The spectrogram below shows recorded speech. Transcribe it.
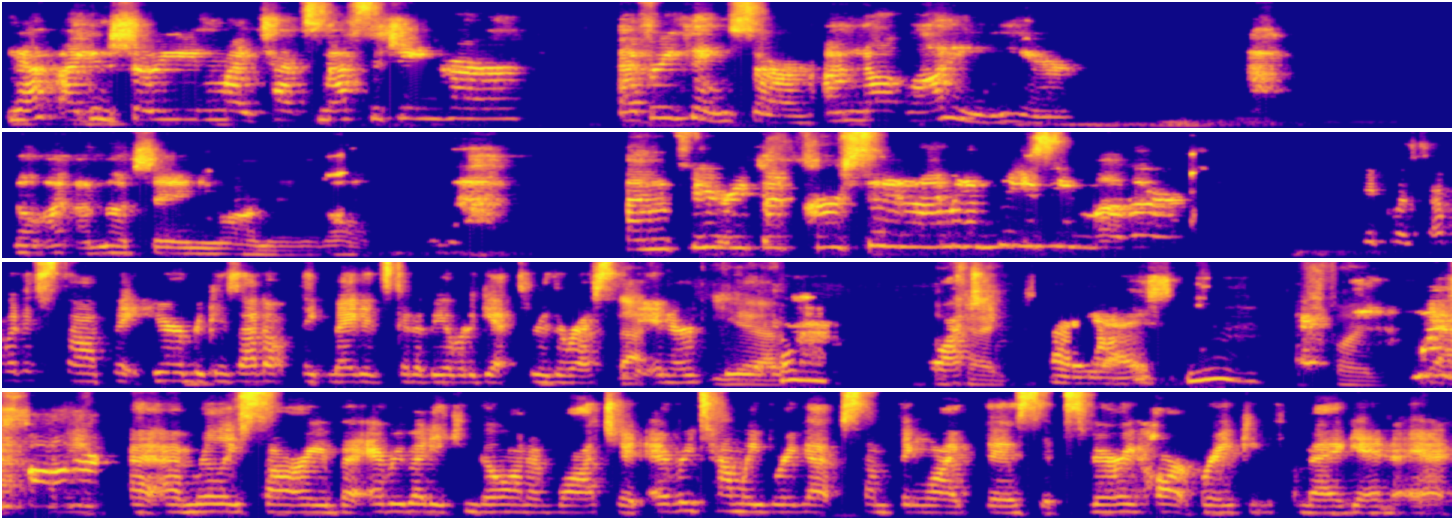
Yeah, I can show you my text messaging her. Everything, sir. I'm not lying here. No, I, I'm not saying you are, man, at all. I'm a very good person and I'm an amazing mother. Nicholas, I'm going to stop it here because I don't think Meghan's going to be able to get through the rest of the interview. yeah. Watch Okay. Sorry, guys. fine. My Yeah, I father mean, I, I'm really sorry, but everybody can go on and watch it. Every time we bring up something like this, it's very heartbreaking for Meghan, and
